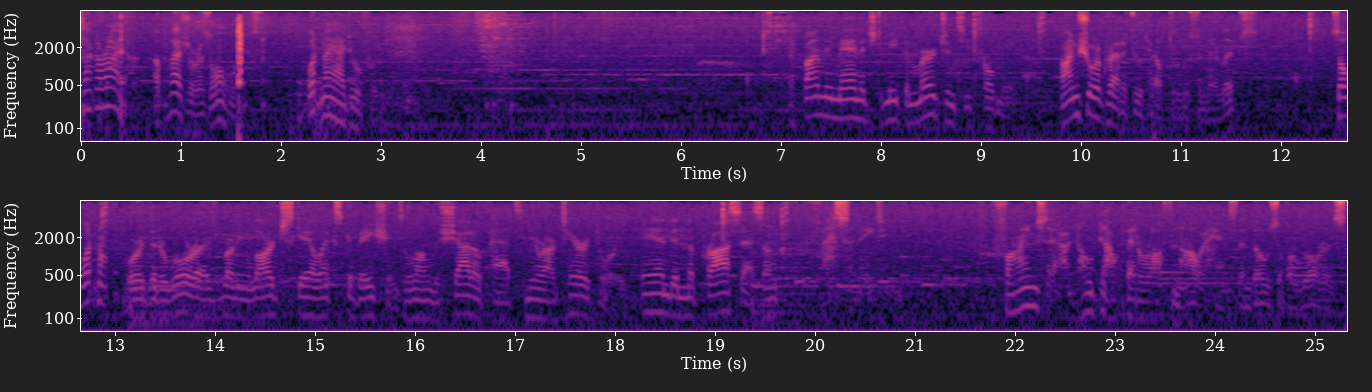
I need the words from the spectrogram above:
Zachariah, a pleasure as always. What may I do for you? I finally managed to meet the merchants you told me about. I'm sure gratitude helped to loosen their lips. So what not? Word that Aurora is running large-scale excavations along the shadow paths near our territory, and in the process, un- Fascinating. Finds that are no doubt better off in our hands than those of Aurora's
